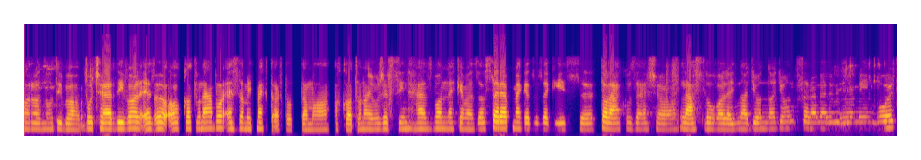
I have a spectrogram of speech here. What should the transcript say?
a Radnótiba Bocsárdival, ez a katonába, ez amit megtartottam a, a Katona József Színházban. Nekem ez a szerep, meg ez az egész találkozás a Lászlóval egy nagyon-nagyon felemelő élmény volt.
